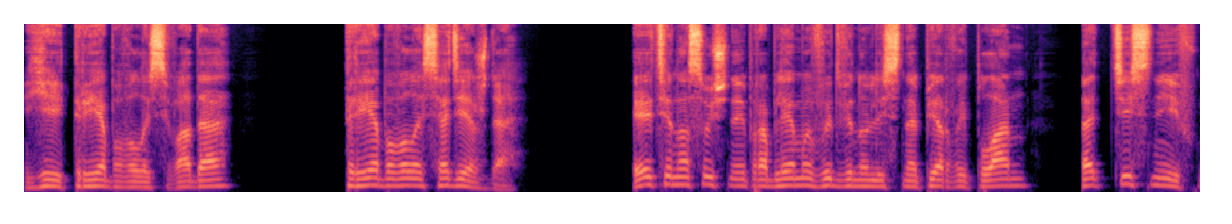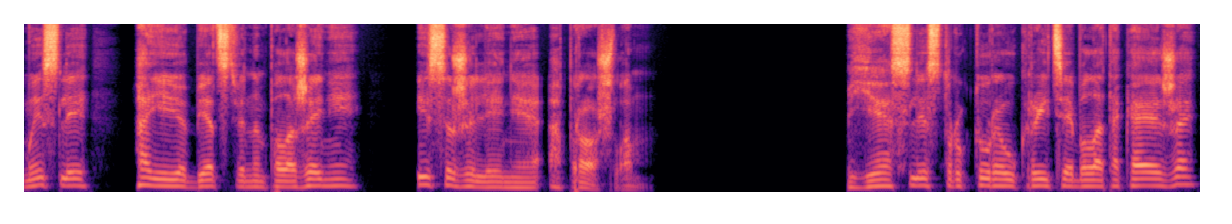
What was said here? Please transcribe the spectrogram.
Ей требовалась вода, требовалась одежда. Эти насущные проблемы выдвинулись на первый план, оттеснив мысли о ее бедственном положении и сожаление о прошлом. Если структура укрытия была такая же,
